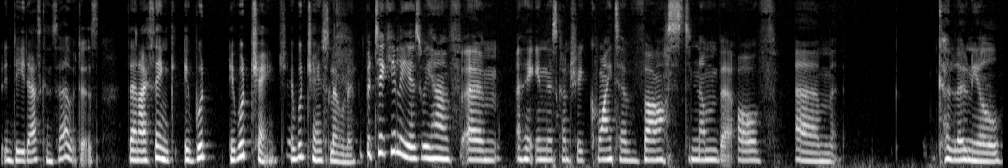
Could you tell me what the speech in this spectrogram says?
indeed as conservators, then I think it would it would change. It would change slowly. particularly as we have, um, I think, in this country, quite a vast number of um, colonial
